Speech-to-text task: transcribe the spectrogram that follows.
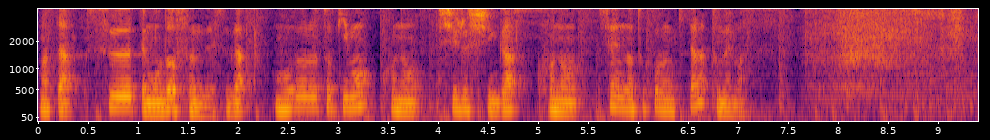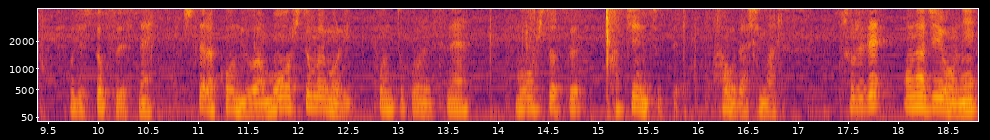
またスーって戻すんですが戻る時もこの印がこの線のところに来たら止めます。ここでストップですね。したら今度はもう一メモリこのところですね。もう一つカチンとって刃を出します。それで同じように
